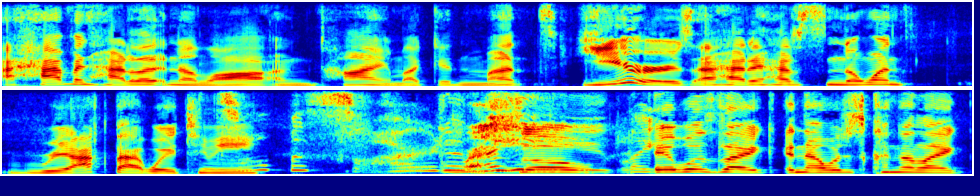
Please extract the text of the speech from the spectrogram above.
I haven't had that in a long time, like in months, years. I hadn't had no one react that way to me. so bizarre to Right. me. So like it was like, and I was just kind of like,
